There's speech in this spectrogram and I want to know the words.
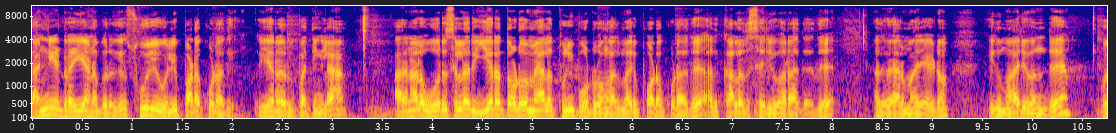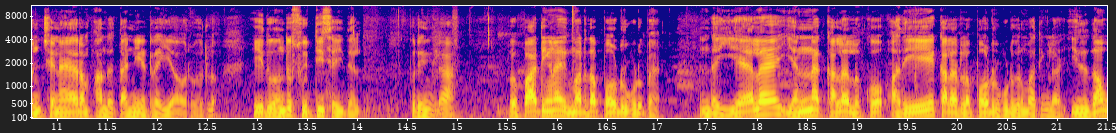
தண்ணி ட்ரை ஆன பிறகு சூரிய ஒளி படக்கூடாது. ஈரம் இருக்குது பார்த்தீங்களா அதனால் ஒரு சிலர் ஈரத்தோட மேலே துணி போட்டுருவாங்க. அது மாதிரி போடக்கூடாது. அது கலர் சரி வராது அது. அது வேறு மாதிரி ஆகிடும் இது மாதிரி வந்து கொஞ்ச நேரம் அந்த தண்ணியை ட்ரை ஆகிற வரலும் இது வந்து சுத்தி செய்தல். புரியுதுங்களா? இப்போ பார்த்தீங்கன்னா இது மாதிரி தான் பவுட்ரு கொடுப்பேன். இந்த இலை என்ன கலர் இருக்கோ அதே கலரில் பவுட்ரு கொடுக்குறோம் பார்த்தீங்களா இதுதான்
